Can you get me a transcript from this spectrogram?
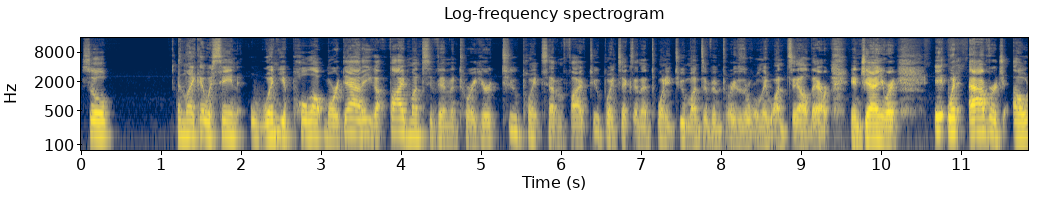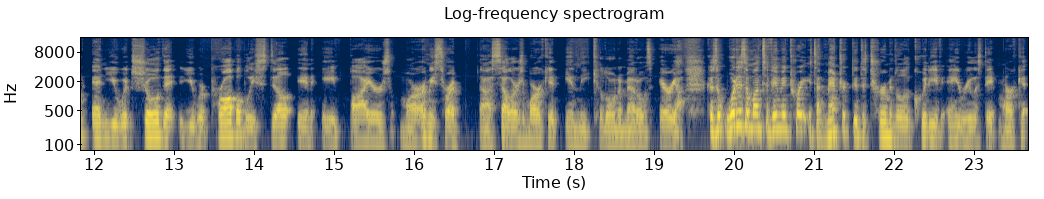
So and like I was saying, when you pull out more data, you got five months of inventory here 2.75, 2.6, and then 22 months of inventory. There's only one sale there in January. It would average out, and you would show that you were probably still in a buyer's market. I mean, sorry, uh, seller's market in the Kildonan Meadows area. Because what is a month of inventory? It's a metric to determine the liquidity of any real estate market.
